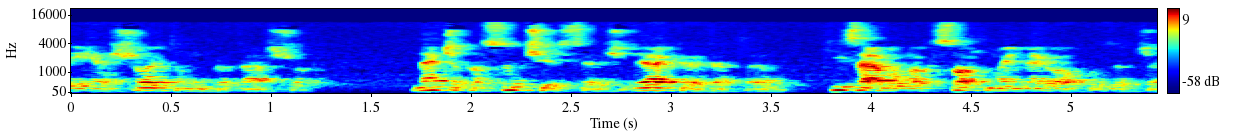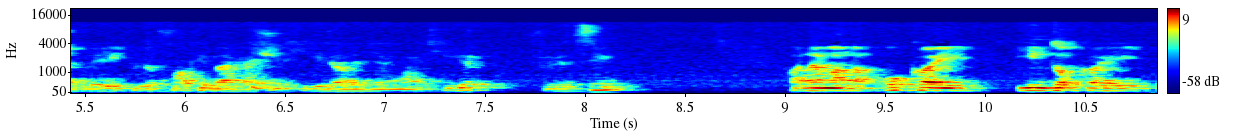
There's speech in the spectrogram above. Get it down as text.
ilyen sajtómunkatársak ne csak a szükségszerű és elkövetetlen, kizárólag szakmai megalkozottságra épülő fakivágási hírre legyen majd hír, főcím, hanem annak okai, indokai,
